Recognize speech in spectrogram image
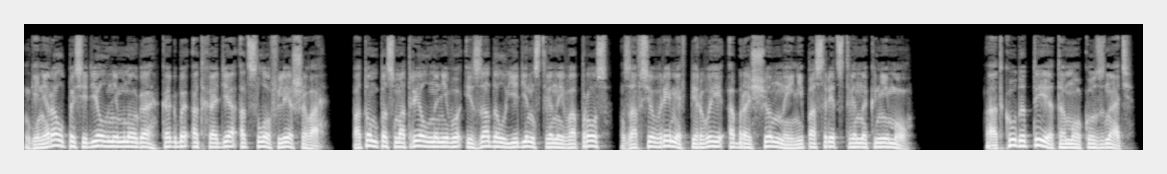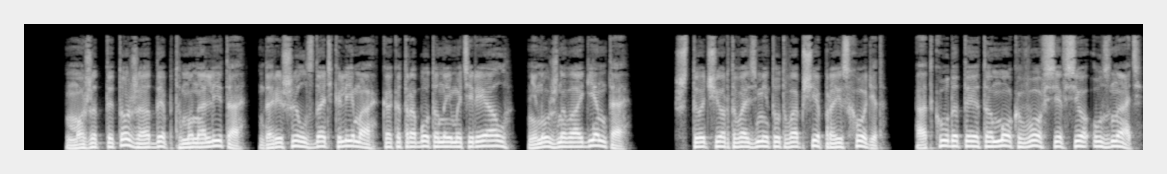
Генерал посидел немного, как бы отходя от слов Лешего, потом посмотрел на него и задал единственный вопрос, за все время впервые обращенный непосредственно к нему. «Откуда ты это мог узнать? Может, ты тоже адепт Монолита, да решил сдать Клима как отработанный материал ненужного агента? Что, черт возьми, тут вообще происходит? Откуда ты это мог вовсе все узнать?»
